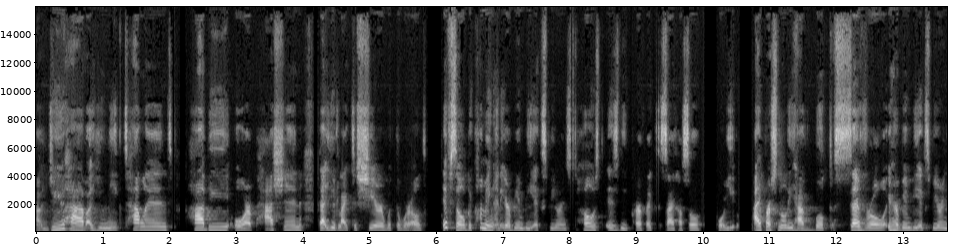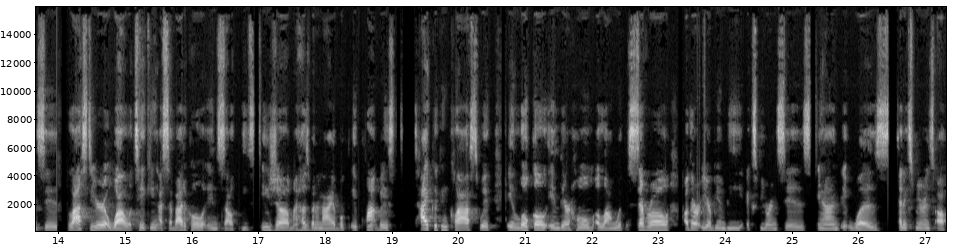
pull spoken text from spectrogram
Now, do you have a unique talent, hobby, or passion that you'd like to share with the world? If so, becoming an Airbnb experienced host is the perfect side hustle for you. I personally have booked several Airbnb experiences last year while taking a sabbatical in Southeast Asia. My husband and I booked a plant-based Thai cooking class with a local in their home, along with several other Airbnb experiences. And it was an experience of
